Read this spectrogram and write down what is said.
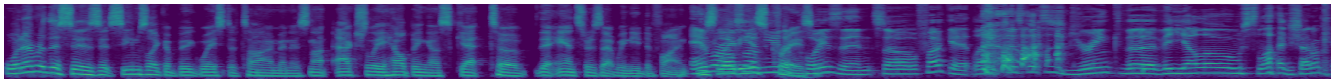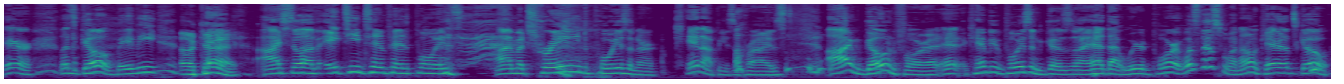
Whatever this is, it seems like a big waste of time and it's not actually helping us get to the answers that we need to find. And this we're lady also is immune crazy. to poison, so fuck it. Like, just let's just drink the the yellow sludge. I don't care. Let's go, baby. Okay. Hey, I still have 18 temp hit points. I'm a trained poisoner. Cannot be surprised. I'm going for it. It can't be poisoned because I had that weird port. What's this one? I don't care. Let's go.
